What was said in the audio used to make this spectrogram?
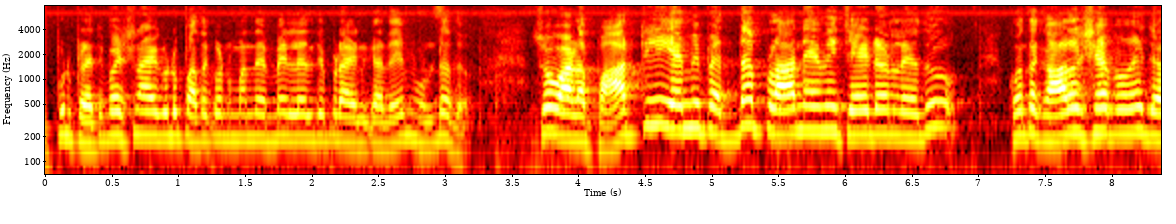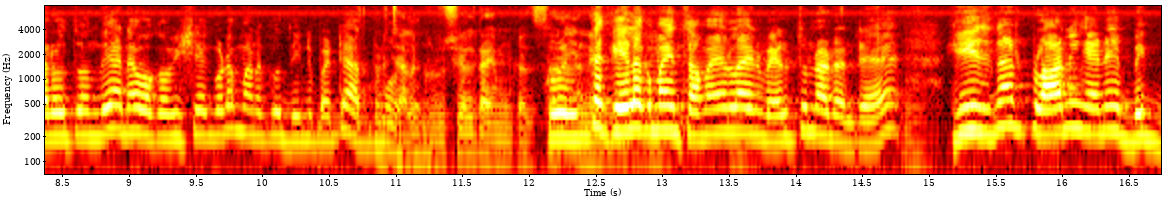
ఇప్పుడు ప్రతిపక్ష నాయకుడు పదకొండు మంది ఎమ్మెల్యేలతో ఇప్పుడు ఆయనకు అదేమి ఉండదు. సో వాళ్ళ పార్టీ ఏమి పెద్ద ప్లాన్ ఏమీ చేయడం లేదు. కొంత కాలక్షేపమే జరుగుతుంది అనే ఒక విషయం కూడా మనకు దీన్ని బట్టి సార్ ఇంత కీలకమైన సమయంలో ఆయన వెళ్తున్నాడంటే he is not planning any big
